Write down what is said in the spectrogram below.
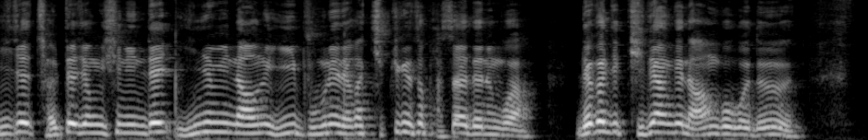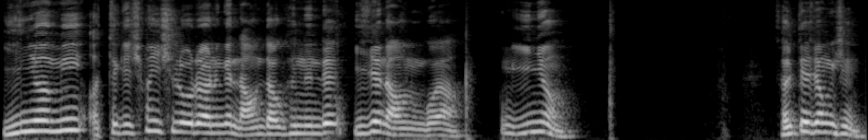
이제 절대 정신인데 이념이 나오는 이 부분에 내가 집중해서 봤어야 되는 거야. 내가 이제 기대한 게 나온 거거든. 이념이 어떻게 현실로라는 게 나온다고 했는데 이제 나오는 거야. 그럼 이념 절대 정신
